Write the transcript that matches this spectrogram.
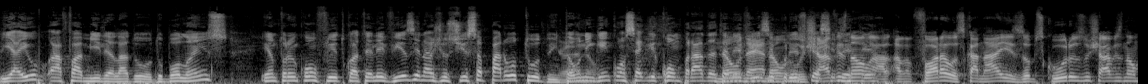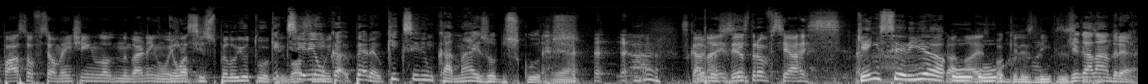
E aí a família lá do, do Bolanhos entrou em conflito com a Televisa e na justiça parou tudo. Então É, ninguém consegue comprar da Não, Televisa né, não. e por isso o que a Chaves SBT... não. a- a- fora os canais obscuros, o Chaves não passa oficialmente em lugar nenhum. Eu assisto pelo YouTube. O que, que seriam muito. ca... Pera, o que, que seriam canais obscuros? É. Os canais extraoficiais. Quem seria Canais o, com o- aqueles links. Diga lá, André.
